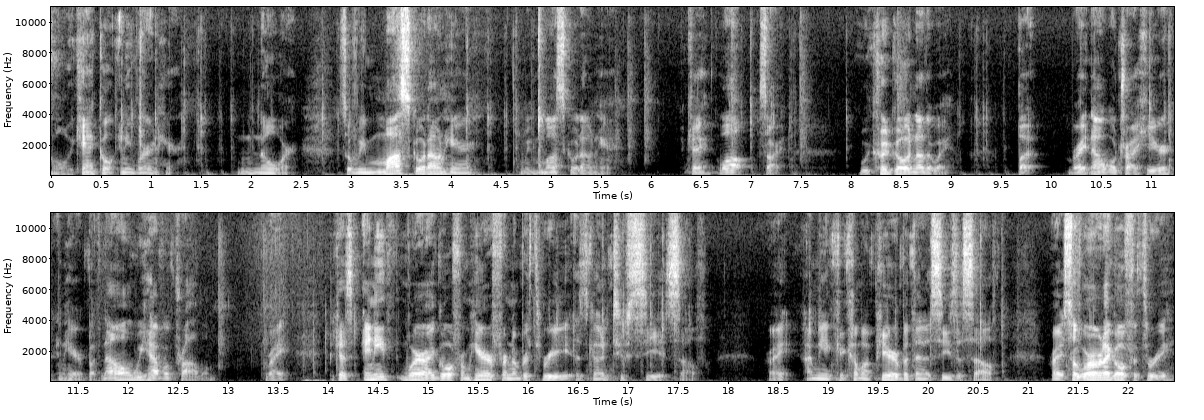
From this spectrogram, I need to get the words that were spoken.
Well, we can't go anywhere in here. Nowhere. So we must go down here. We must go down here. Okay, well, sorry. We could go another way. But right now we'll try here and here. But now we have a problem, right? Because anywhere I go from here for number three is going to see itself, right? I mean, it could come up here, but then it sees itself, right? So where would I go for three?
